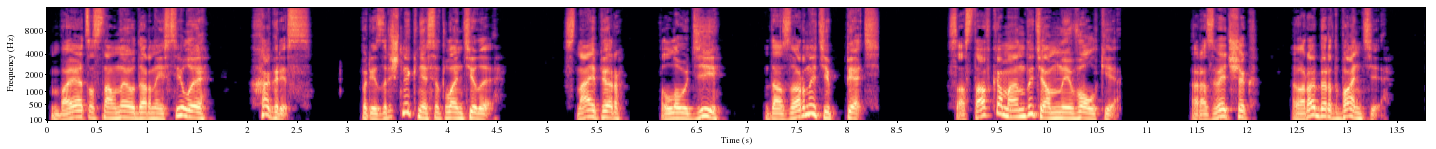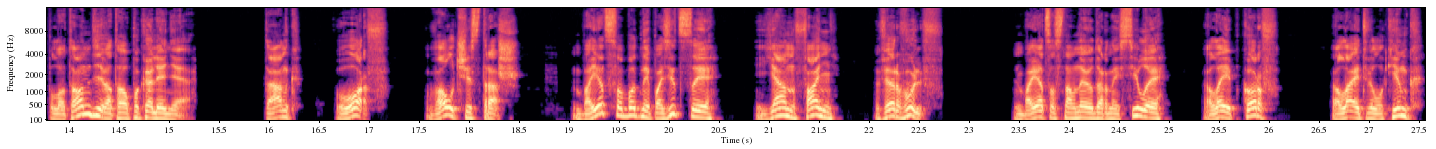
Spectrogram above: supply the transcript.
Боец основной ударной силы Хагрис. Призрачный князь Атлантиды. Снайпер Луди. Дозорный тип 5. Состав команды «Тёмные волки». Разведчик Роберт Банти. Плутон девятого поколения. Танк Уорф. Волчий страж. Боец свободной позиции Ян Фань Вервульф. Боец основной ударной силы Лейб Корф. Лайтвилл Кинг.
